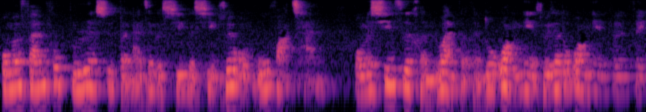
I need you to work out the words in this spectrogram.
我们凡夫不认识本来这个心的性，所以我们无法禅。我们心是很乱的，很多妄念，所以叫做妄念纷飞。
